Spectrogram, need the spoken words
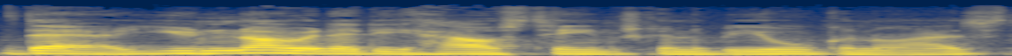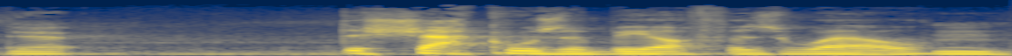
there, you know an Eddie Howe's team's going to be organised. Yeah. The shackles will be off as well. Mm.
